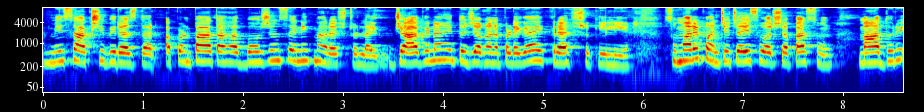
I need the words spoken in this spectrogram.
मी साक्षी बिराजदार. आपण पाहत आहात बहुजन सैनिक महाराष्ट्र लाईव्ह. जागना नाही तो जगाना पडेगा एक राष्ट्र केली आहे. सुमारे पंचेचाळीस वर्षापासून माधुरी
